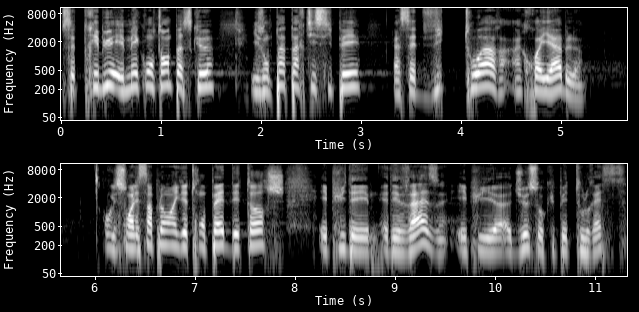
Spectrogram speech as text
cette tribu est mécontente parce qu'ils n'ont pas participé à cette victoire incroyable où ils sont allés simplement avec des trompettes, des torches et puis des, vases, et puis euh, Dieu s'occupait de tout le reste.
